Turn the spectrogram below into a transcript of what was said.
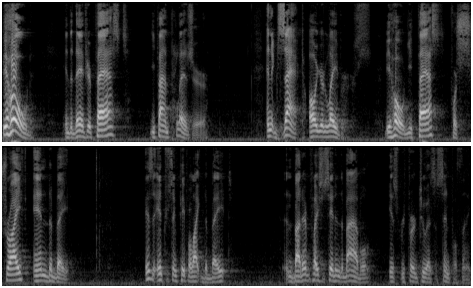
Behold, in the day of your fast, you find pleasure and exact all your labors. Behold, you fast for strife and debate. Isn't it interesting? People like debate. And about every place you see it in the Bible is referred to as a sinful thing.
